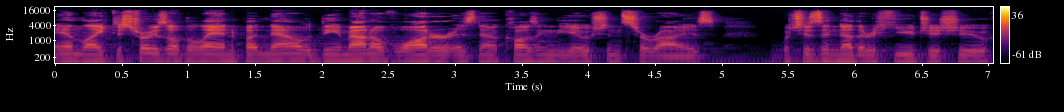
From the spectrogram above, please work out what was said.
and like destroys all the land, but now the amount of water is now causing the oceans to rise, which is another huge issue.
